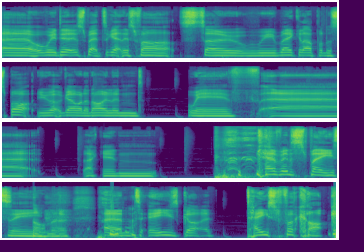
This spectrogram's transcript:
uh, we didn't expect to get this far, so we make it up on the spot. You got to go on an island with uh, fucking Kevin Spacey, Oh no. and he's got a taste for cock.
